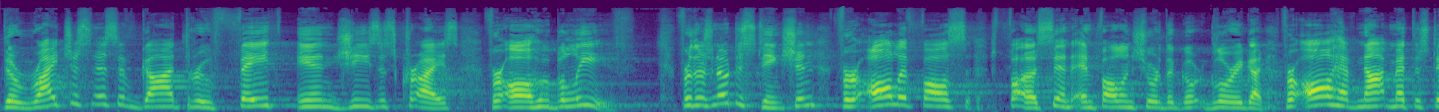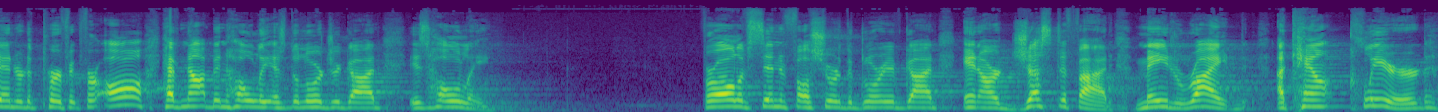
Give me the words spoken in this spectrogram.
The righteousness of God through faith in Jesus Christ for all who believe. For there's no distinction, for all have false, uh, sinned and fallen short of the glory of God. For all have not met the standard of perfect. For all have not been holy as the Lord your God is holy. For all have sinned and fall short of the glory of God and are justified, made right, account cleared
